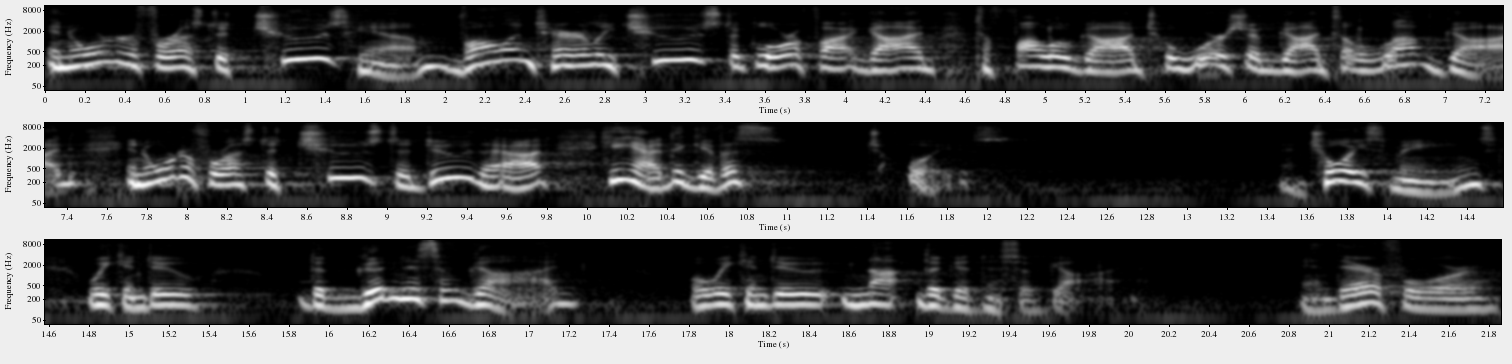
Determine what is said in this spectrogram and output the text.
In order for us to choose him, voluntarily choose to glorify God, to follow God, to worship God, to love God, in order for us to choose to do that, he had to give us choice. And choice means we can do the goodness of God or we can do not the goodness of God. And therefore,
